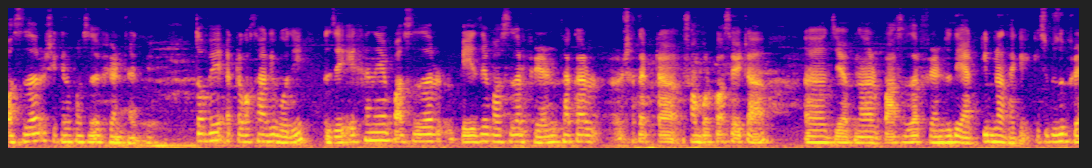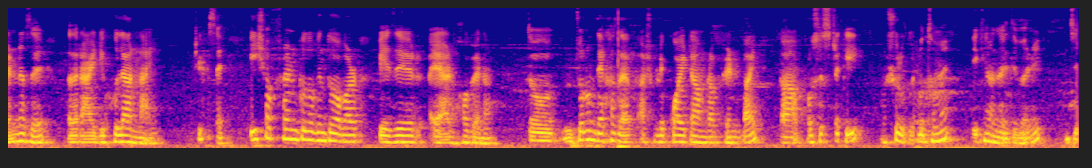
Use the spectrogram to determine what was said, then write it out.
পাঁচ হাজার, সেখানে পাঁচ হাজার ফ্রেন্ড থাকবে। তবে একটা কথা আগে বলি, যে এখানে পাঁচ হাজার পেজে পাঁচ হাজার ফ্রেন্ড থাকার সাথে একটা সম্পর্ক আছে এটা যে আপনার পাঁচ হাজার ফ্রেন্ড যদি অ্যাক্টিভ না থাকে, কিছু কিছু ফ্রেন্ড আছে, তাদের আইডি খুলে নাই, ঠিক আছে? এইসব ফ্রেন্ডগুলো কিন্তু আবার পেজের অ্যাড হবে না। তো চলুন দেখা যাক আসলে কয়টা আমরা ফ্রেন্ড পাই, তা প্রসেসটা কি? শুরু করি। প্রথমে এখানে যাইতে পারি যে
